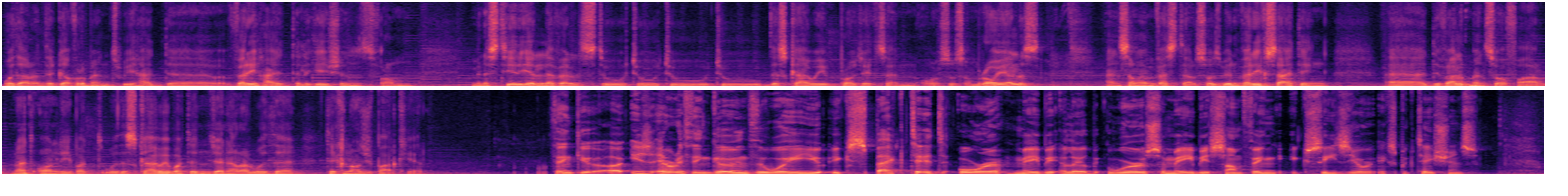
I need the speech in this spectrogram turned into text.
whether in the government, we had uh, very high delegations from ministerial levels to, to, to, to the Skyway projects and also some royals and some investors. So it's been very exciting uh, development so far, not only but with the Skyway, but in general with the technology park here. Thank you. Uh, is everything going the way you expected, or maybe a little bit worse, or maybe something exceeds your expectations?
